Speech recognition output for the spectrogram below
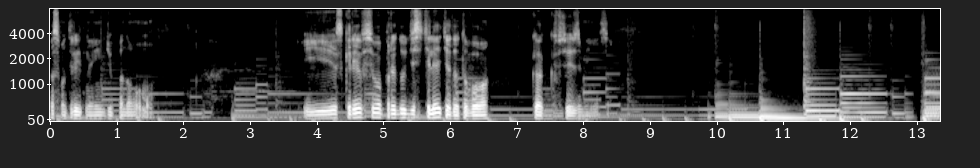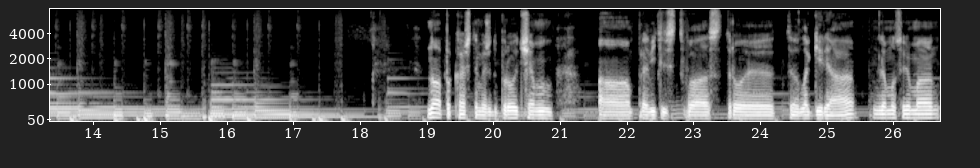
посмотреть на Индию по-новому. И, скорее всего, пройдут десятилетия до того, как все изменится. Ну а пока что, между прочим, а, правительство строит лагеря для мусульман.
